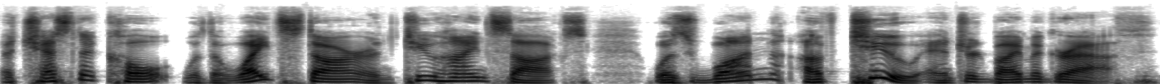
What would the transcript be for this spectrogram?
a chestnut colt with a white star and two hind socks, was one of two entered by McGrath.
